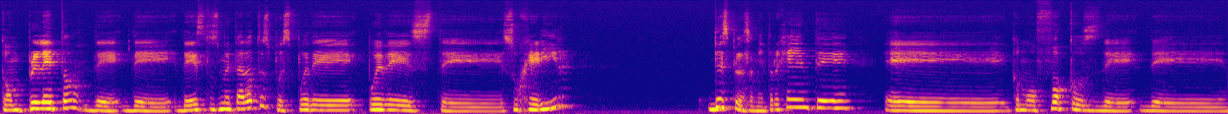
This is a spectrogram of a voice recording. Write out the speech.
completo de, de, de estos metadatos, pues puede, puede este, sugerir desplazamiento de gente, eh, como focos de, de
